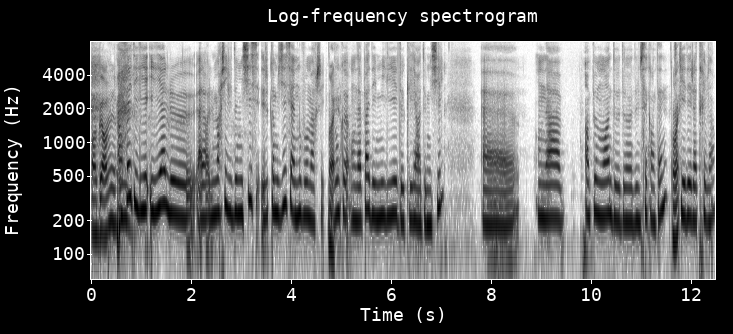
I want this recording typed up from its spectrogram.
Encore mieux. en fait, il y a, il y a le alors le marché du domicile. Comme je disais, c'est un nouveau marché. Ouais. Donc, euh, on n'a pas des milliers de clients à domicile. Euh, on a un peu moins de- de- d'une cinquantaine, Ouais. ce qui est déjà très bien.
